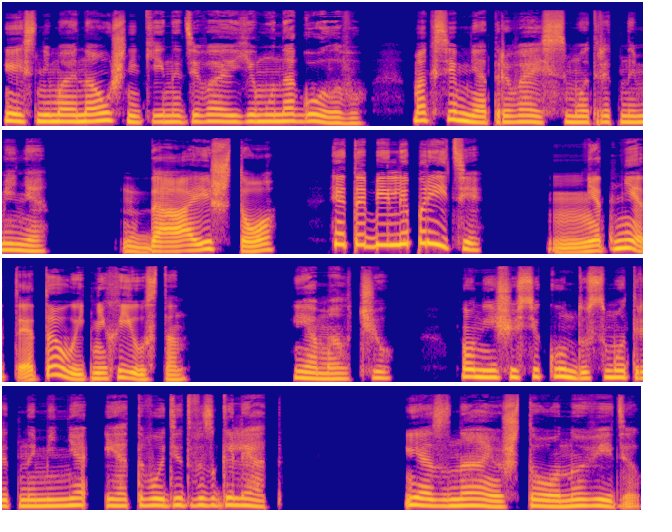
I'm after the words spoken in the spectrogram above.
Я снимаю наушники и надеваю ему на голову. Максим, не отрываясь, смотрит на меня. «Да, и что?» «Это Билли Прити!» «Нет-нет, это Уитни Хьюстон». Я молчу. Он еще секунду смотрит на меня и отводит взгляд. Я знаю, что он увидел.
